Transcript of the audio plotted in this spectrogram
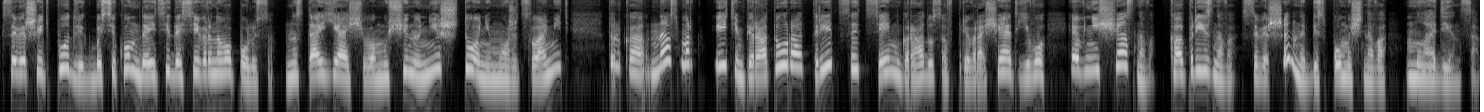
совершить подвиг, босиком дойти до Северного полюса. Настоящего мужчину ничто не может сломить, только насморк и температура 37 градусов превращает его в несчастного, капризного, совершенно беспомощного младенца.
